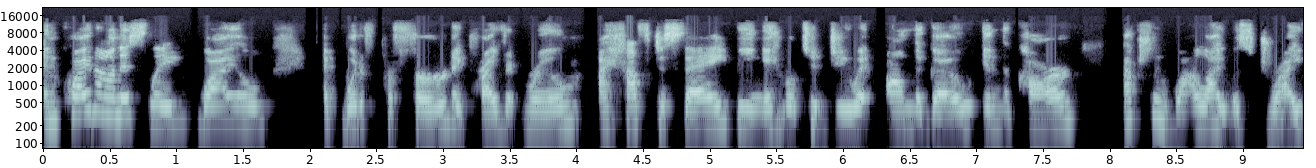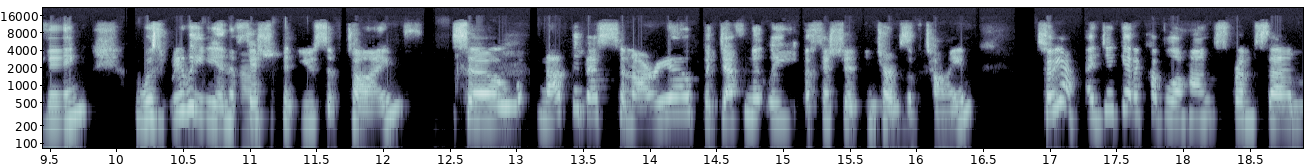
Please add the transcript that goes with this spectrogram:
And quite honestly, while I would have preferred a private room, I have to say, being able to do it on the go in the car actually while I was driving was really an efficient use of time so, not the best scenario, but definitely efficient in terms of time. So yeah, I did get a couple of honks from some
